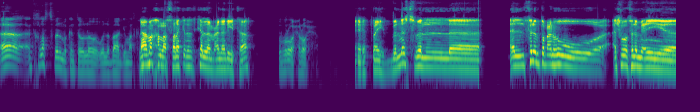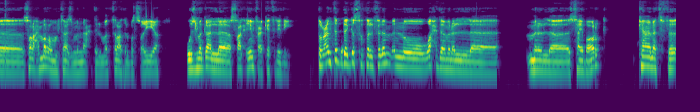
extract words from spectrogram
آه، أنت خلصت فيلمك أنت ولا ولا باقي ما تكلمت لا ما؟ خلصت. أنا كنت أتكلم عن اليتا طب روح روح. إيه، طيب. بالنسبة لل الفيلم طبعا هو أشوفه فيلم يعني آه، صراحة مرة ممتاز من ناحية المؤثرات البصرية وزي ما قال آه، صالح ينفع ك 3 دي طبعا تبدأ قصة الفيلم إنه واحدة من ال من السايبورغ كانت في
